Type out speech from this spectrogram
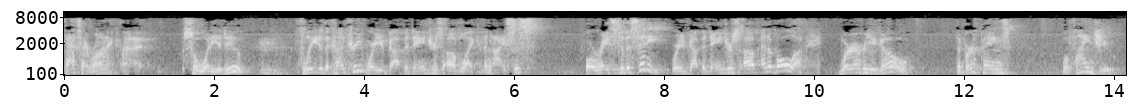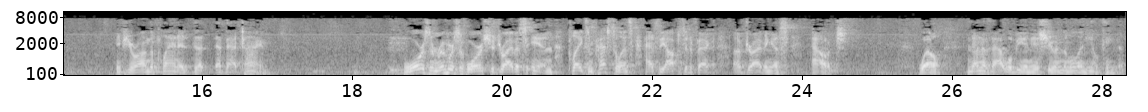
That's ironic. so what do you do? Flee to the country where you've got the dangers of like an ISIS? Or race to the city where you've got the dangers of an Ebola? Wherever you go, the birth pangs will find you if you're on the planet at that time. Wars and rumors of wars should drive us in. Plagues and pestilence has the opposite effect of driving us out. Well, none of that will be an issue in the millennial kingdom.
